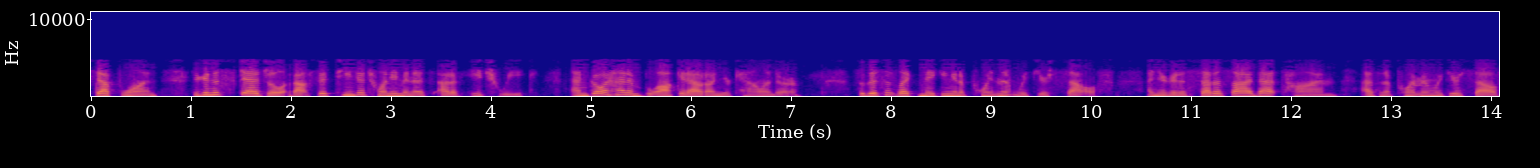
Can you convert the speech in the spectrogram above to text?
Step one, you're going to schedule about 15 to 20 minutes out of each week and go ahead and block it out on your calendar. So this is like making an appointment with yourself and you're going to set aside that time as an appointment with yourself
